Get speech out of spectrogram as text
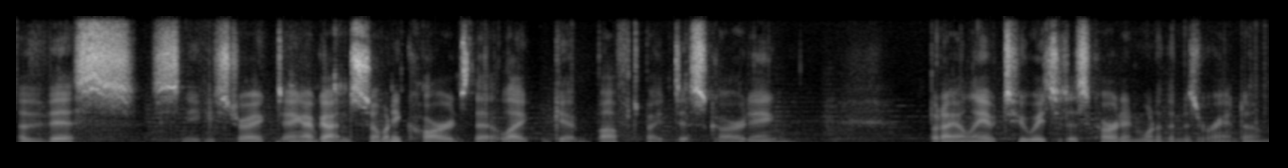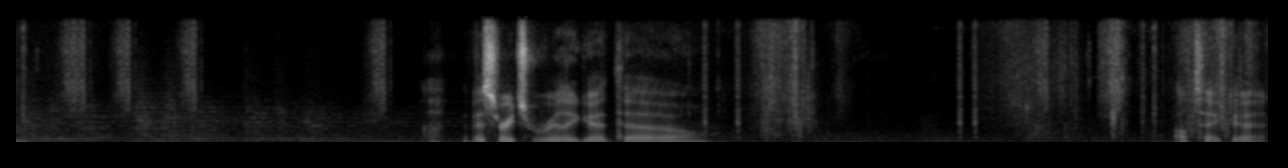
This sneaky strike. Dang, I've gotten so many cards that like get buffed by discarding, but I only have two ways to discard, and one of them is random. Uh, Eviscerate's really good though. I'll take it.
